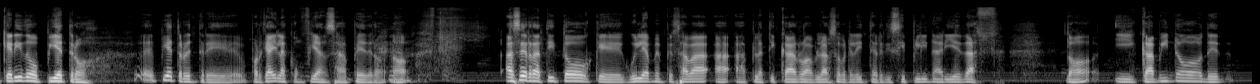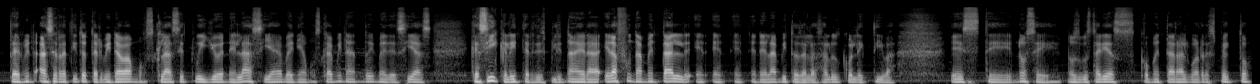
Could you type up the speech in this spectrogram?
querido Pietro, eh, Pietro entre, porque hay la confianza, Pedro, ¿no? Hace ratito que William empezaba a, a platicar o a hablar sobre la interdisciplinariedad ¿no? Y camino de, hace ratito terminábamos clase tú y yo en el Asia, veníamos caminando y me decías que sí, que la interdisciplina era, era fundamental en, el ámbito de la salud colectiva. Este, no sé, nos gustaría comentar algo al respecto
